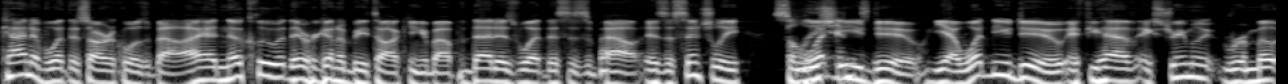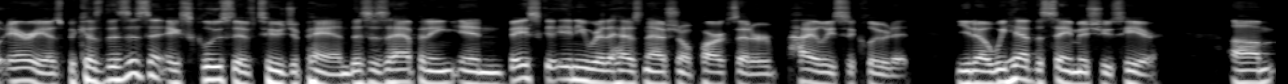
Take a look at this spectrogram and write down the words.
kind of what this article is about. I had no clue what they were going to be talking about, but that is what this is about. Is essentially Solutions. what do you do? Yeah, what do you do if you have extremely remote areas? Because this isn't exclusive to Japan. This is happening in basically anywhere that has national parks that are highly secluded. You know, we have the same issues here. Um,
